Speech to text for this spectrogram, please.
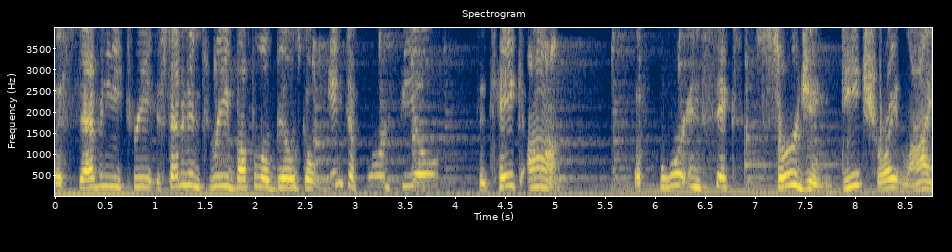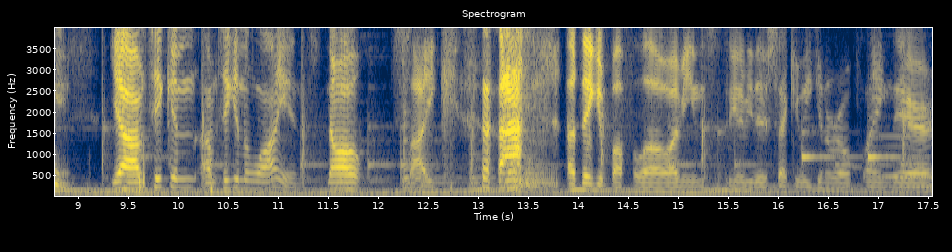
The 73 7 and 3 Buffalo Bills go into Ford Field to take on the 4 and 6 surging Detroit Lions. Yeah, I'm taking I'm taking the Lions. No, psych. I'm taking Buffalo. I mean, this is going to be their second week in a row playing there.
